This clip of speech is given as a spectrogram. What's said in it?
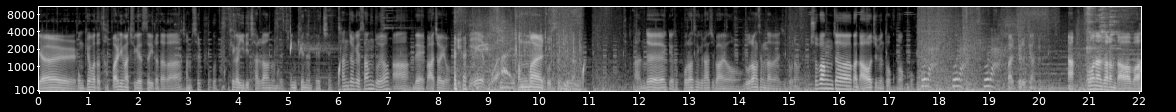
열. 본캐보다 더 빨리 맞추겠어 이러다가. 참 슬프군. 본캐가 일이 잘 나오는데. 본캐는 대체. 산적의 쌍도요? 아 네 맞아요. 정말 좋습니다. 안돼. 계속 보라색을 하지 마요. 노란색 나와야지 노란색. 추방자가 나와주면 더 고맙고. 보라 보라 보라. 말 들을 게 안 들리지 아 후원한 사람 나와봐.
